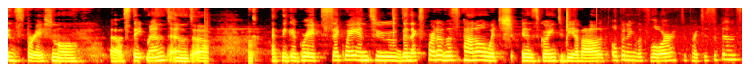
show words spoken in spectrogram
inspirational uh, statement and uh, I think a great segue into the next part of this panel, which is going to be about opening the floor to participants.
